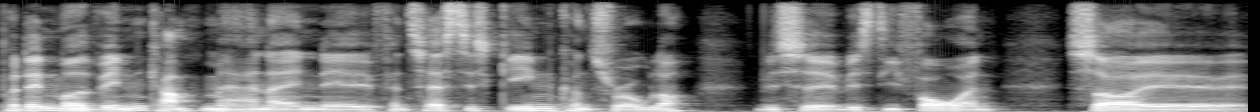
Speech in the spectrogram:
på den måde vinde kampen, men han er en øh, fantastisk game controller, hvis, øh, hvis de er foran. Så øh,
